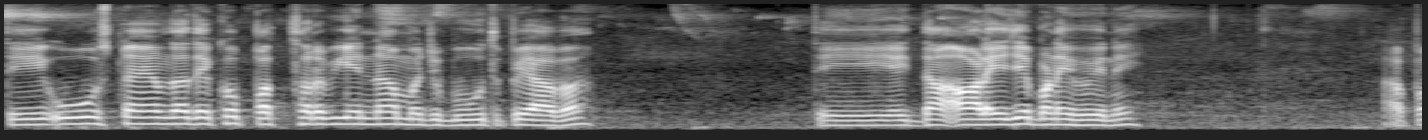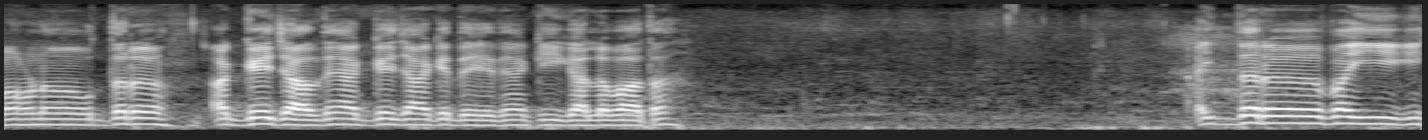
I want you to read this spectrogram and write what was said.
ਤੇ ਉਸ ਟਾਈਮ ਦਾ ਦੇਖੋ ਪੱਥਰ ਵੀ ਇੰਨਾ ਮਜ਼ਬੂਤ ਪਿਆ ਵਾ। ਤੇ ਇਦਾਂ ਆਲੇ ਜੇ ਬਣੇ ਹੋਏ ਨੇ। ਆਪਾਂ ਹੁਣ ਉਧਰ ਅੱਗੇ ਚੱਲਦੇ ਆਂ ਅੱਗੇ ਜਾ ਕੇ ਦੇਖਦੇ ਆਂ ਕੀ ਗੱਲਬਾਤ ਆ। ਇੱਧਰ ਭਾਈ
